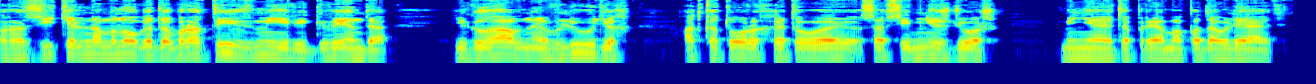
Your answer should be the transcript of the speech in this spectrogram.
Поразительно много доброты в мире, Гвенда, и главное, в людях, от которых этого совсем не ждешь. Меня это прямо подавляет.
